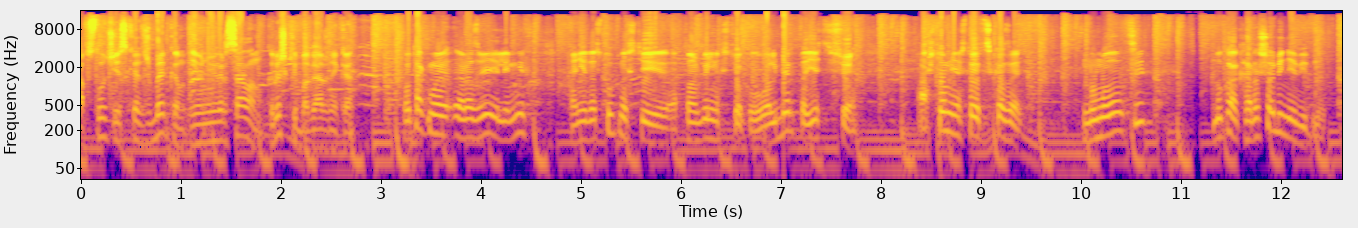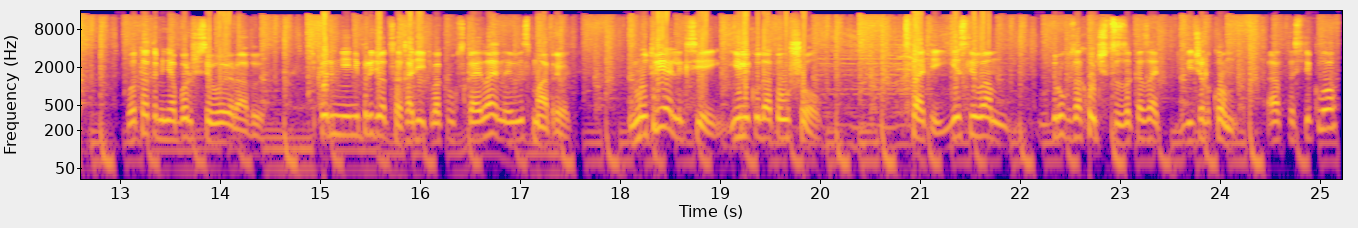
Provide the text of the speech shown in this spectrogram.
а в случае с хэтчбеком и универсалом крышки багажника. Вот так мы развеяли миф о недоступности автомобильных стекол. У Альберта есть все. А что мне стоит сказать? Ну, молодцы. Ну как, хорошо меня видно? Вот это меня больше всего и радует. Теперь мне не придется ходить вокруг Скайлайна и высматривать. Внутри Алексей или куда-то ушел. Кстати, если вам вдруг захочется заказать вечерком автостекло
